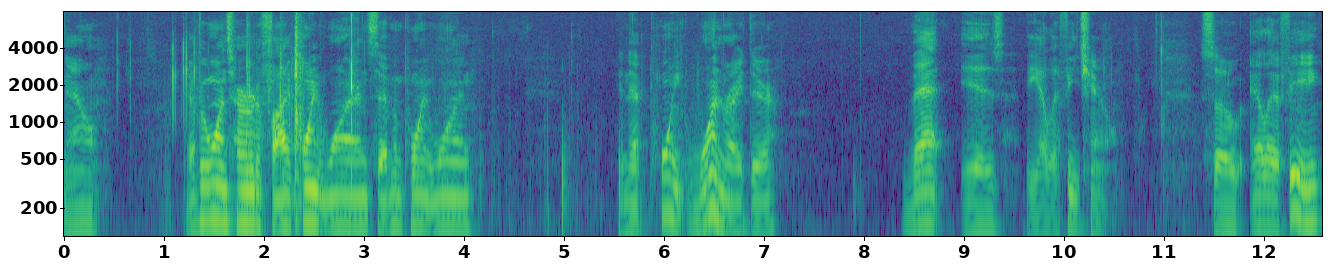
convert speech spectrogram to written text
Now, Everyone's heard of 5.1, 7.1. And that point 0.1 right there, that is the LFE channel. So LFE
